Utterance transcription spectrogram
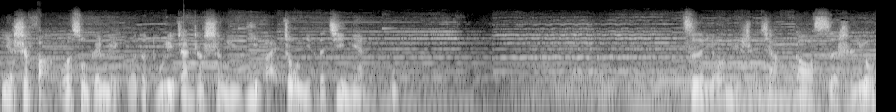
也是法国送给美国的独立战争胜利一百周年的纪念礼物。自由女神像高四十六米，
